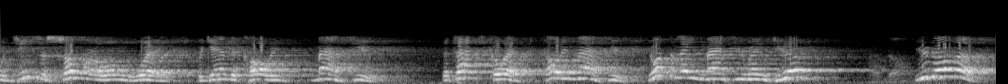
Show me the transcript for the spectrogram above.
when Jesus somewhere along the way began to call him Matthew, the tax collector, called him Matthew. You know what the name Matthew means? Do you know? You don't know.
